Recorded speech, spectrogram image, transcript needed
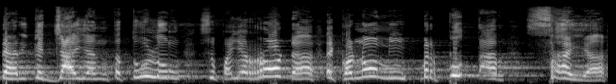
dari gejayan tetulung. Supaya roda ekonomi berputar. Saya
